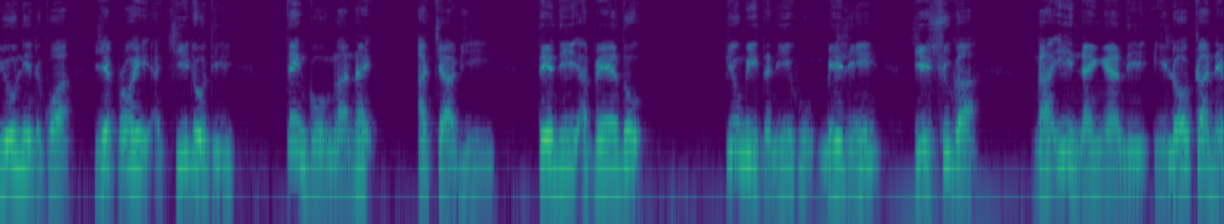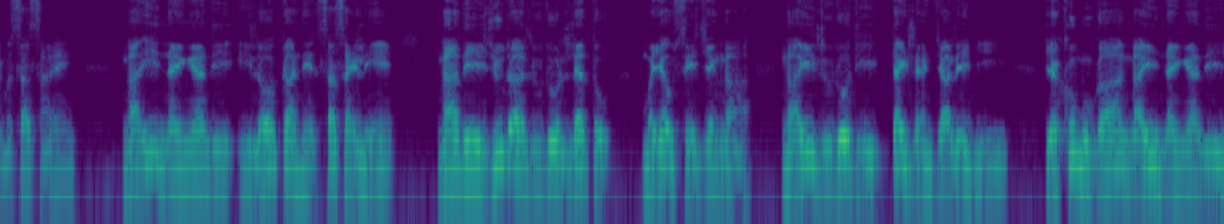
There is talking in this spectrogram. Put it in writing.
မျိုးနှင့်တကွယေဘရဟိအကြီးတို့သည်တင့်ကိုငါ၌အကြပြီတင်သည်အဘယ်သို့ပြုမိသနည်းဟုမေးလျင်ယေရှုကငါ၏နိုင်ငံသည်ဤလောကနှင့်မဆက်ဆိုင်ငါ၏နိုင်ငံသည်ဤလောကနှင့်ဆက်ဆိုင်လျင် ငါသည်ယူဒလူတို့လက်သို့ မရောက်စေခြင်းငှာငါ၏လူတို့သည် တိုက်လှန်ကြလိမ့်မည်ယခုမူကားငါ၏နိုင်ငံသည်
